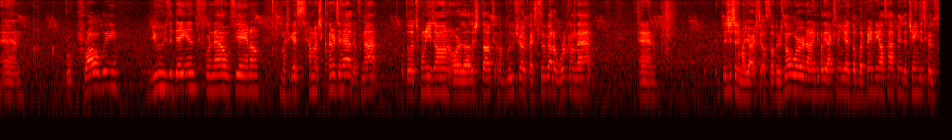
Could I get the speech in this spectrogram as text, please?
And we'll probably use the Dayton's for now. See, you know, how much I guess how much clearance it has. If not, with the other 20s on or the other stocks on the blue truck, I still gotta work on that. And this just sitting in my yard still, so there's no word on anything about the accident yet. Though, but if anything else happens, that changes because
